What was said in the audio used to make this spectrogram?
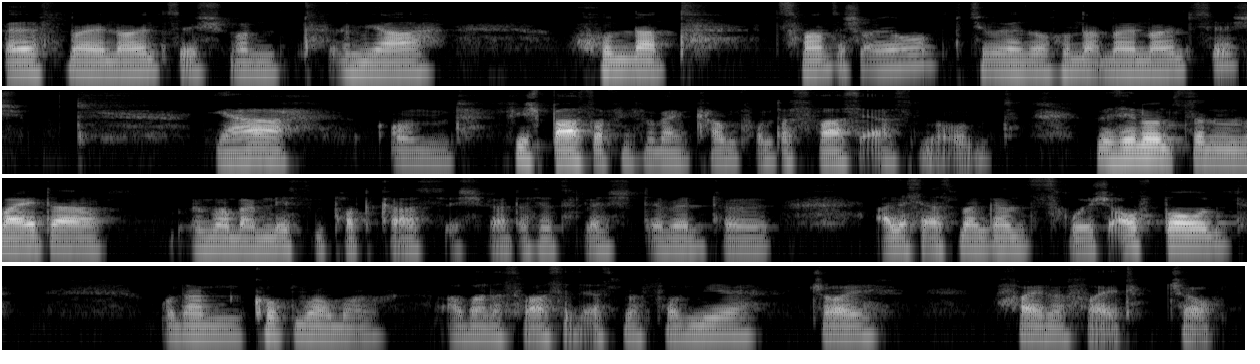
11,99 und im Jahr 120 Euro, beziehungsweise 199. Ja, und viel Spaß auf jeden Fall beim Kampf. Und das war's erstmal. Und wir sehen uns dann weiter irgendwann beim nächsten Podcast. Ich werde das jetzt vielleicht eventuell alles erstmal ganz ruhig aufbauen. Und dann gucken wir mal. Aber das war's jetzt erstmal von mir. Joy, Final Fight. Ciao.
